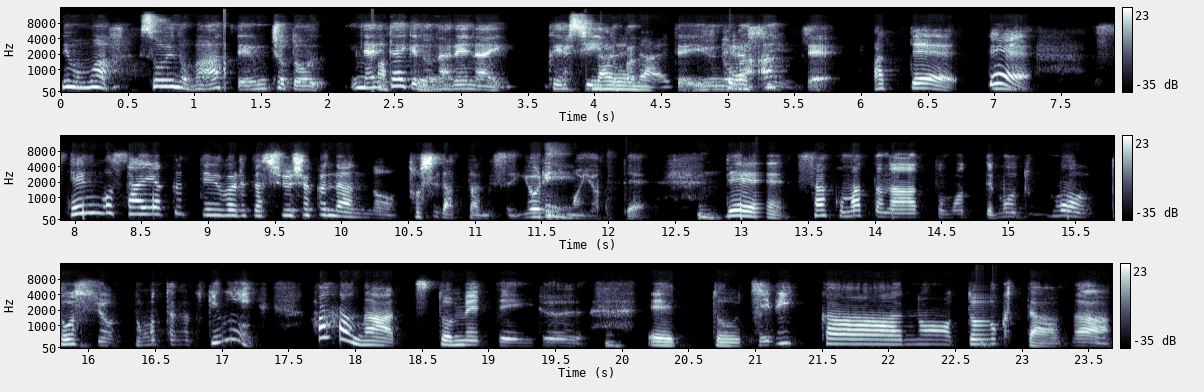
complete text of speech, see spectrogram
でもまあ、そういうのがあって、ちょっとなりたいけどなれない、悔しいとかっていうのがあっ悔て。あって、で、戦後最悪って言われた就職難の年だったんですよ、よりにもよって。えで、さあ困ったなと思って、もうもうどうしようと思ってた時に、母が勤めている、えっと、耳鼻科のドクターが、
